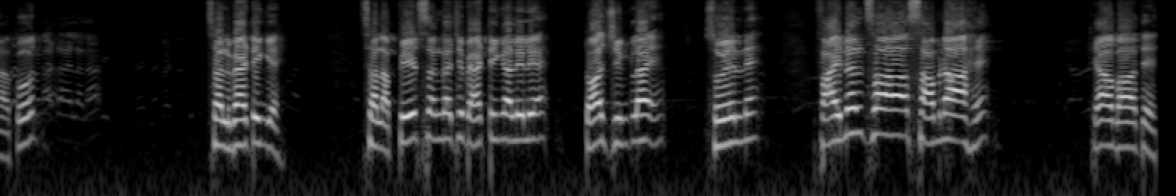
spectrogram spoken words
हा कोण? चल बॅटिंग आहे. चला पेट संघाची बॅटिंग आलेली आहे. टॉस जिंकलाय सोहेलने. फायनलचा सामना आहे. क्या बात आहे.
